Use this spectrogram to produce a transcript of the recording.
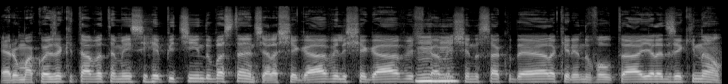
era uma coisa que estava também se repetindo bastante. Ela chegava, ele chegava e ficava enchendo o saco dela, querendo voltar, e ela dizia que não.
